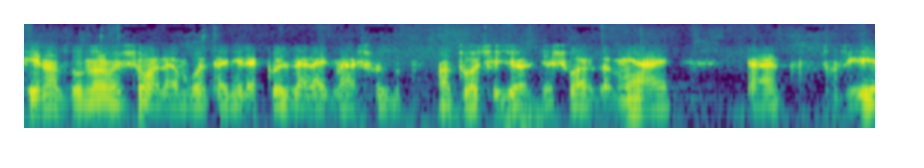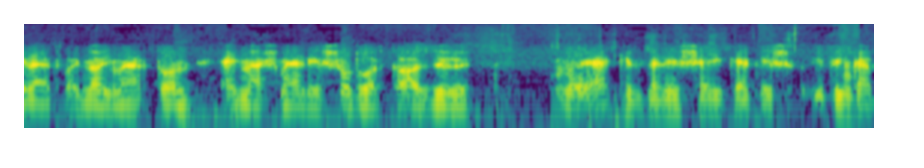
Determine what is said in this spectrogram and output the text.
Én azt gondolom, hogy soha nem volt ennyire közel egymáshoz Matolcsi György és Varga Mihály, tehát az élet vagy Nagy Márton egymás mellé sodorta az ő elképzeléseiket, és itt inkább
